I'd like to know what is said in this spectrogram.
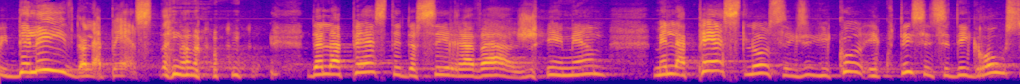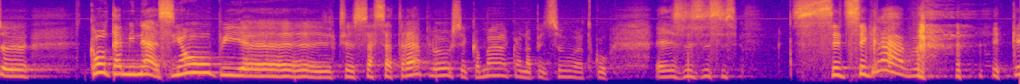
Ils délivrent de la peste. non, non. De la peste et de ses ravages. Amen. Mais la peste, là, écoutez, c'est des grosses euh, contaminations, puis euh, ça s'attrape, là. C'est comment qu'on appelle ça, en tout cas? Euh, c'est grave. OK?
